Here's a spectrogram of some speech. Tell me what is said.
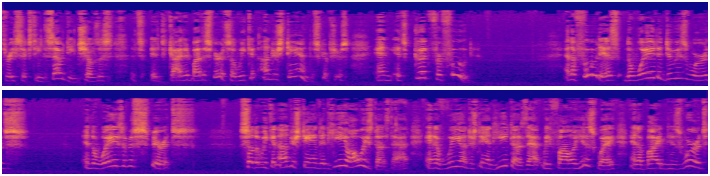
3:16 to 17, shows us it's, it's guided by the Spirit so we can understand the scriptures, and it's good for food. And the food is the way to do his words in the ways of his spirits so that we can understand that he always does that. And if we understand he does that, we follow his way and abide in his words,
